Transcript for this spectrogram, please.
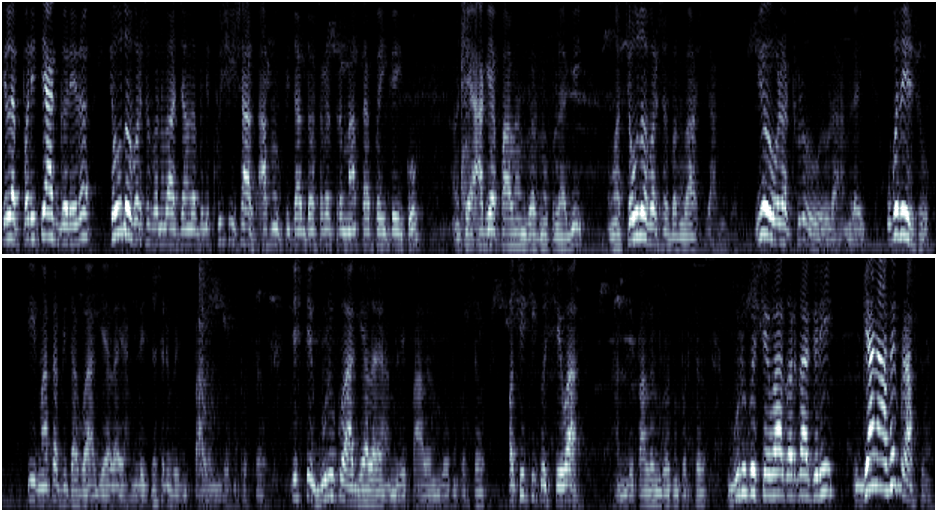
त्यसलाई परित्याग गरेर चौध वर्ष वनवास जाँदा पनि खुसी साथ आफ्नो पिता दशरथ र माता कैकैको चाहिँ आज्ञा पालन गर्नको लागि उहाँ चौध वर्ष वनवास जानुभयो। यो एउटा ठुलो एउटा हामीलाई उपदेश हो। कि माता पिताको आज्ञालाई हामीले जसरी पनि पालन गर्नुपर्छ त्यस्तै गुरुको आज्ञालाई हामीले पालन गर्नुपर्छ अतिथिको सेवा हामीले पालन गर्नुपर्छ। गुरुको सेवा गर्दाखेरि ज्ञान आफै प्राप्त हुन्छ।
